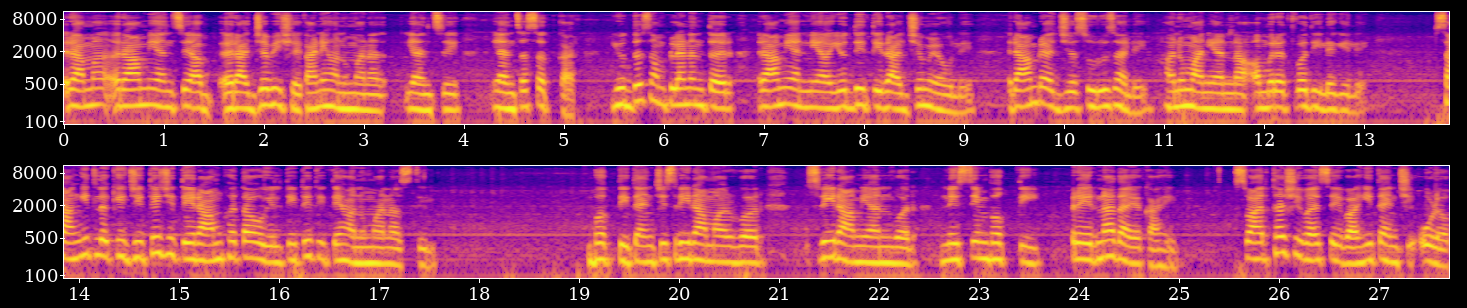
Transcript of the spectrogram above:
रामा राम यांचे अभ राज्याभिषेक आणि हनुमान यांचे यांचा सत्कार. युद्ध संपल्यानंतर राम यांनी अयोध्येतील राज्य मिळवले. रामराज्य सुरू झाले. हनुमान यांना अमरत्व दिले गेले. सांगितलं की जिथे जिथे रामकथा होईल तिथे तिथे हनुमान असतील. भक्ती त्यांची श्रीरामावर श्रीराम यांवर निस्सीम भक्ती प्रेरणादायक आहे. स्वार्थाशिवाय सेवा ही त्यांची ओळख.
